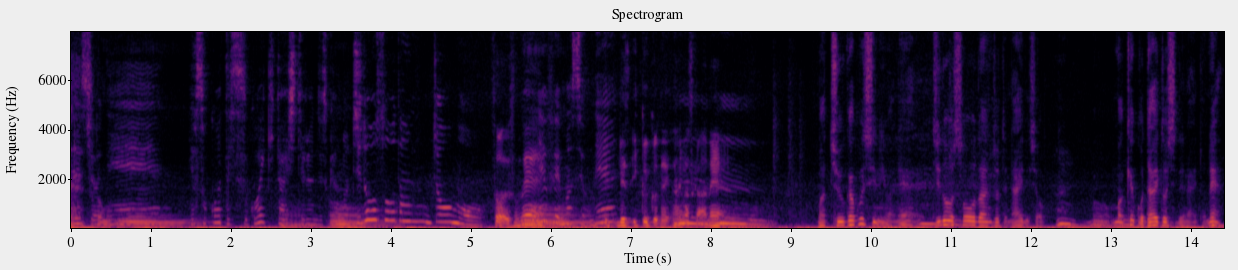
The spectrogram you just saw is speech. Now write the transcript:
そうですよちょっとねうん。いやそこは私すごい期待してるんですけど、児童相談所もそうですね、ね増えますよね。別一個一個でなりますからね。うん。まあ、中核市にはねうん。児童相談所ってないでしょ、うん。うん。まあ、結構大都市でないとね、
